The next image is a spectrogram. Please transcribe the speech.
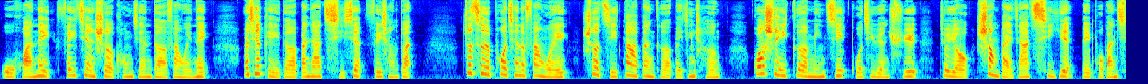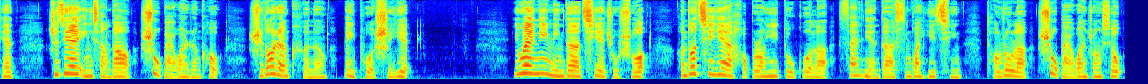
五环内非建设空间的范围内，而且给的搬家期限非常短。这次破迁的范围涉及大半个北京城，光是一个明基国际园区就有上百家企业被迫搬迁，直接影响到数百万人口，许多人可能被迫失业。一位匿名的企业主说：“很多企业好不容易度过了三年的新冠疫情。”投入了数百万装修，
